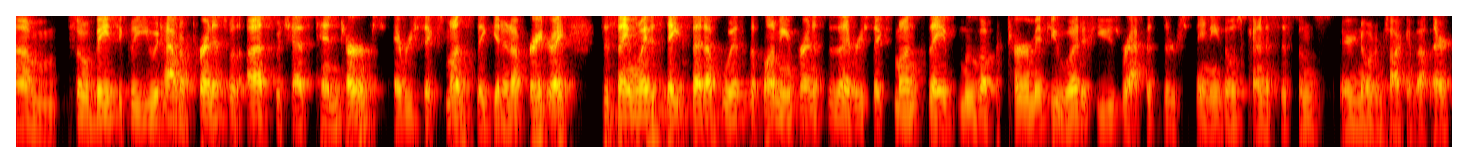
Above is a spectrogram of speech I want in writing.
Um, so basically, you would have an apprentice with us, which has 10 terms. Every six months, they get an upgrade, right? It's the same way the state set up with the plumbing apprentices. Every six months, they move up a term, if you would, if you use Rapids or any of those kind of systems. There, you know what I'm talking about there.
